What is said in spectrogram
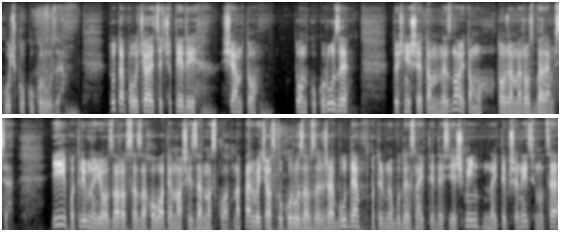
кучку кукурузи. Тут, виходить, 4 з чим-то тонн кукурузи. Точніше, там не знаю, там теж ми розберемося. І потрібно його зараз все заховати в наш зерносклад. На перший час кукуруза вже буде, потрібно буде знайти десь ячмінь, знайти пшеницю. Ну це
